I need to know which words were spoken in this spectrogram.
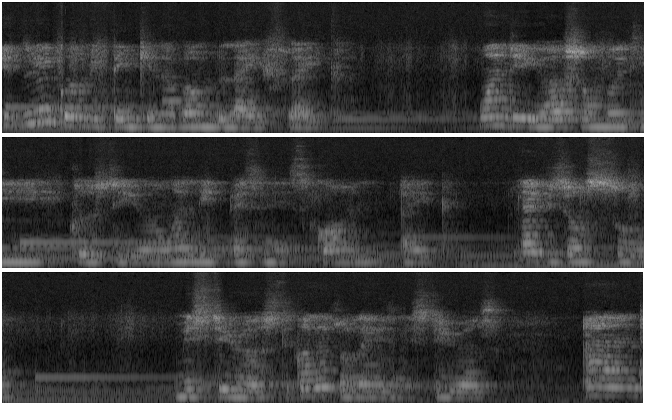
it really got me thinking about life like one day you have somebody close to you and one day person is gone like life is just so mysterious the concept of life is mysterious. And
